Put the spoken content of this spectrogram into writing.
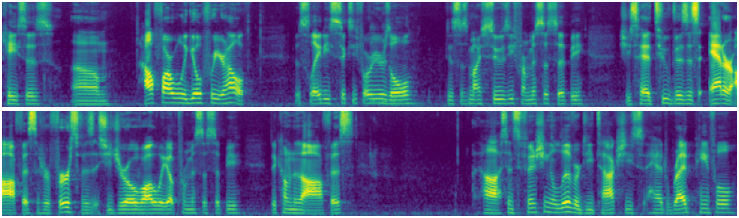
cases. Um, how far will you go for your health? This lady's 64 years old. This is my Susie from Mississippi. She's had two visits at her office. Her first visit, she drove all the way up from Mississippi to come to the office. Uh, since finishing a liver detox, she's had red, painful,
